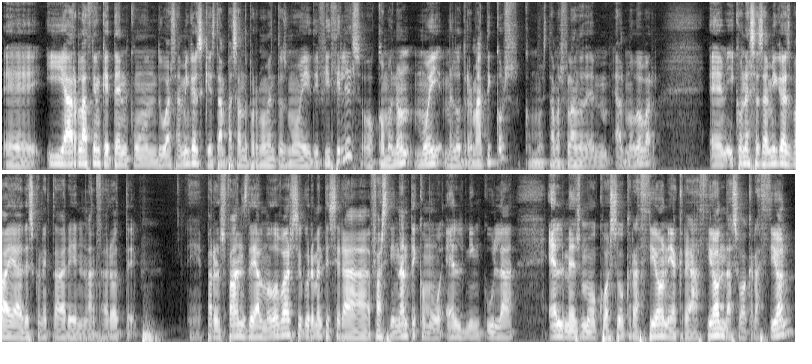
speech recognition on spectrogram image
eh, e a relación que ten con dúas amigas que están pasando por momentos moi difíciles, ou como non, moi melodramáticos, como estamos falando de Almodóvar, eh, e con esas amigas vai a desconectar en Lanzarote. Eh, para os fans de Almodóvar seguramente será fascinante como el vincula el mesmo coa súa creación e a creación da súa creación.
